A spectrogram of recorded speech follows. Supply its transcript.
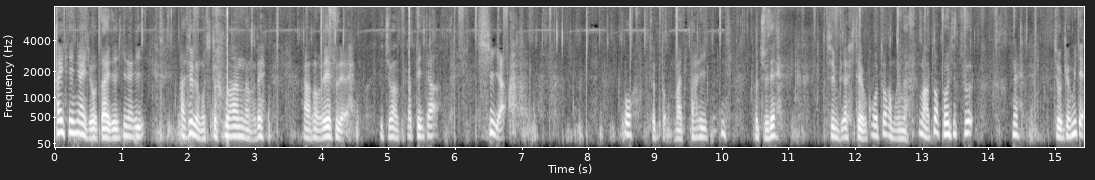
履いていない状態でいきなり走るのもちょっと不安なのであのレースで一番使っていた視野をちょっとまったり途中で準備はしておこうとは思います。まあ、あとは当日ね状況を見て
